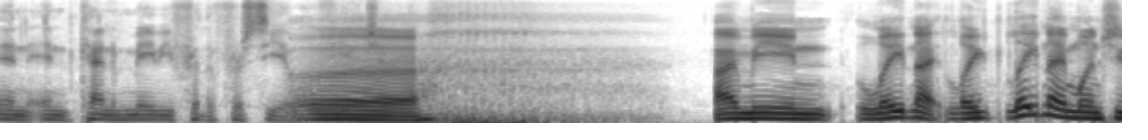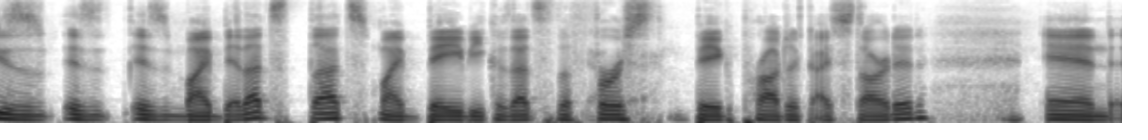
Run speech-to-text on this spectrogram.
And and kind of maybe for the foreseeable future. Uh, I mean, late night, late late night munchies is is, is my that's that's my baby because that's the first big project I started, and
